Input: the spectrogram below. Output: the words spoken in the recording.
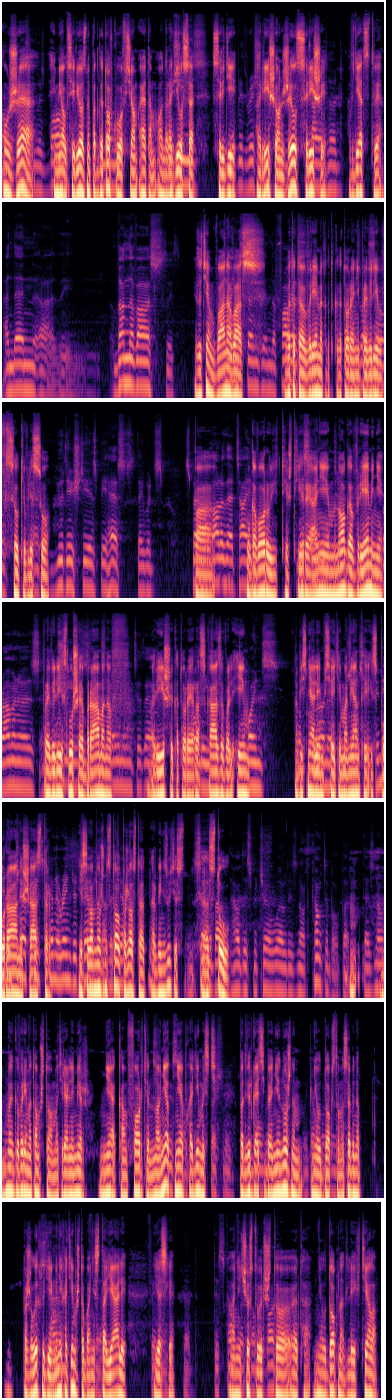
уже имел серьезную подготовку во всем этом. Он родился среди Риши, он жил с Риши в детстве. И затем Ванавас, вот это время, которое они провели в ссылке в лесу, по уговору Тиштхиры, они много времени провели, слушая браманов, риши, которые рассказывали им, объясняли им все эти моменты из Пураны, Шастр. Если вам нужен стол, пожалуйста, организуйте стул. Мы говорим о том, что материальный мир некомфортен, но нет необходимости подвергать себя ненужным неудобствам, особенно пожилых людей. Мы не хотим, чтобы они стояли, если они чувствуют, что это неудобно для их тела.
